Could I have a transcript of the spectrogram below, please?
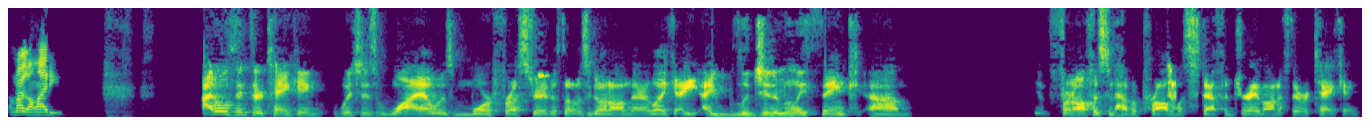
I'm not gonna lie to you. I don't think they're tanking, which is why I was more frustrated with what was going on there. Like, I, I legitimately think um, front office would have a problem with Steph and Draymond if they were tanking,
